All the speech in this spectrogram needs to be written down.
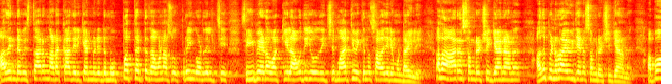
അതിന്റെ വിസ്താരം നടക്കാതിരിക്കാൻ വേണ്ടിയിട്ട് മുപ്പത്തെട്ട് തവണ സുപ്രീം കോടതിയിൽ സി ബി ഐയുടെ വക്കീൽ അവധി ചോദിച്ച് മാറ്റിവെക്കുന്ന സാഹചര്യം ഉണ്ടായില്ലേ? അത് ആരെ സംരക്ഷിക്കാനാണ്? അത് പിണറായി വിജയനെ സംരക്ഷിക്കാനാണ്. അപ്പോൾ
